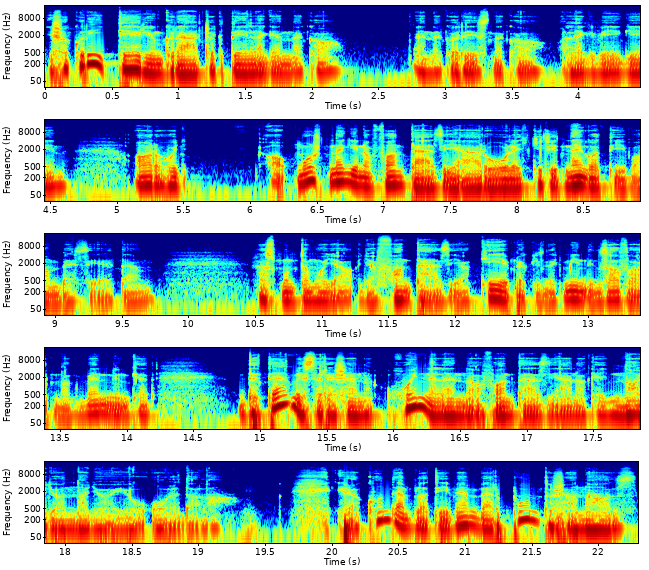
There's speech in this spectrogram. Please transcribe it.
És akkor így térjünk rá csak tényleg ennek a, ennek a résznek a, a legvégén, arra, hogy a, most megint a fantáziáról egy kicsit negatívan beszéltem. És azt mondtam, hogy a, hogy a fantázia, képek, ezek mindig zavarnak bennünket, de természetesen hogy ne lenne a fantáziának egy nagyon-nagyon jó oldala. És a kontemplatív ember pontosan az,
